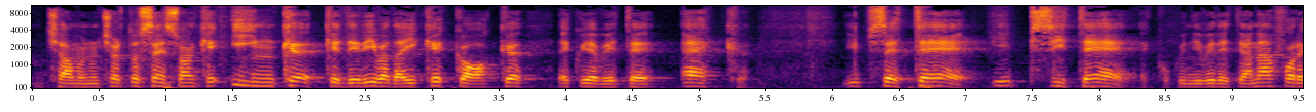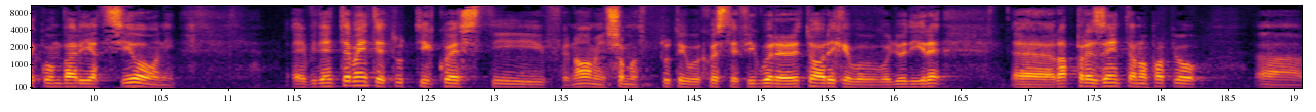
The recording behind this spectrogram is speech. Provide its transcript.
diciamo in un certo senso anche inc che deriva da ic e coc e qui avete ec ipsete, ipsite, ecco, quindi vedete anafore con variazioni. Evidentemente tutti questi fenomeni, insomma tutte queste figure retoriche, voglio dire, eh, rappresentano proprio eh,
